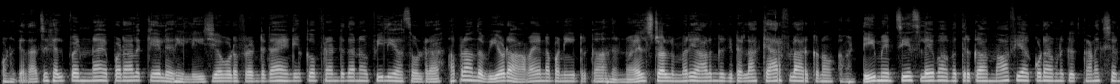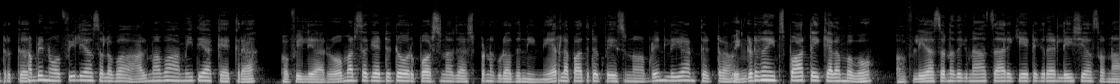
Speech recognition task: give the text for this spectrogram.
உனக்கு ஏதாச்சும் ஹெல்ப் வேணும்னா எப்பனாலும் கேளு. நீ லீஷியாவோட ஃப்ரெண்டுனா எங்களுக்கும் ஃப்ரெண்டு தான் ஒஃபீலியா சொல்றா. அப்புறம் அந்த வியோட அவன் என்ன பண்ணிட்டு இருக்கான்? அந்த நொயல் ஸ்டால் மாதிரி ஆளுங்க கிட்ட எல்லாம் கேர்ஃபுல்லா இருக்கணும். அவன் டீம்மேட்ஸே ஸ்லேவா வச்சிருக்கான் மாஃபியா கூட அவனுக்கு கனெக்ஷன் இருக்கு அப்படின்னு ஒஃபீலியா சொல்லவா ஆல்மாவா அமைதியா கேக்குறா. ஒஃபிலியா ரோமர்ஸை கேட்டுட்டு ஒரு பர்சனை ஜட்ஜ் பண்ணக்கூடாது நீ நேரில் பார்த்துட்டு பேசணும் அப்படின்னு லியான் திட்டுறான். வெங்கட நைட்ஸ் பார்ட்டி கிளம்பவும் அஃப்லியா சொன்னதுக்கு நான் சாரி கேட்டுக்கிறேன் லீஷியா சொன்னா.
